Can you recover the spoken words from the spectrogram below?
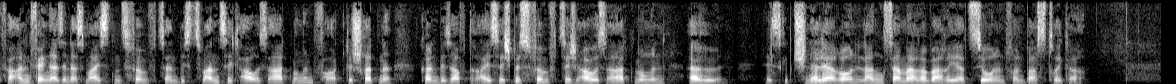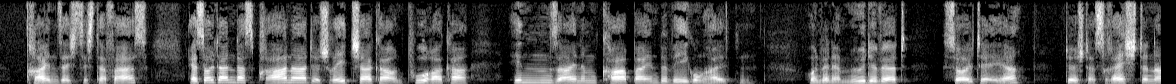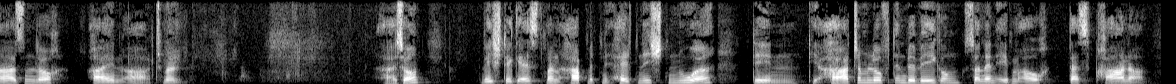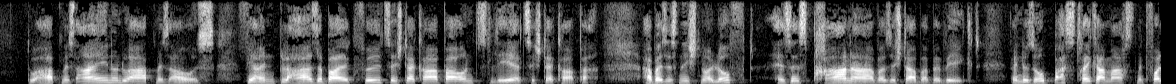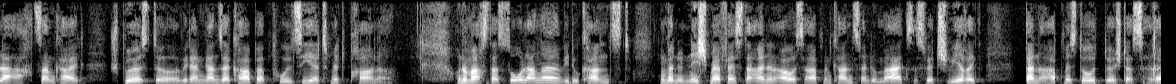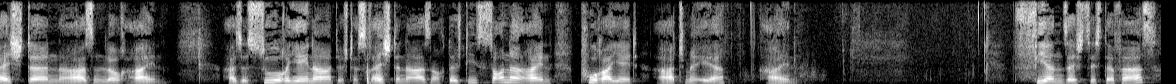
Für Anfänger sind das meistens 15 bis 20 Ausatmungen, Fortgeschrittene können bis auf 30 bis 50 Ausatmungen erhöhen. Es gibt schnellere und langsamere Variationen von Bastrika. 63. Vers. Er soll dann das Prana durch Rechaka und Puraka in seinem Körper in Bewegung halten. Und wenn er müde wird, sollte er durch das rechte Nasenloch einatmen. Also, wichtig ist, man atmet, hält nicht nur den, die Atemluft in Bewegung, sondern eben auch das Prana. Du atmest ein und du atmest aus. Wie ein Blasebalg füllt sich der Körper und leert sich der Körper. Aber es ist nicht nur Luft, es ist Prana, was sich dabei bewegt. Wenn du so Bastrika machst mit voller Achtsamkeit, spürst du, wie dein ganzer Körper pulsiert mit Prana. Und du machst das so lange, wie du kannst. Und wenn du nicht mehr fester ein- und ausatmen kannst, wenn du merkst, es wird schwierig, dann atmest du durch das rechte Nasenloch ein. Also Suryena durch das rechte Nasen, auch durch die Sonne ein. Purayet atme er ein. 64. Vers.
